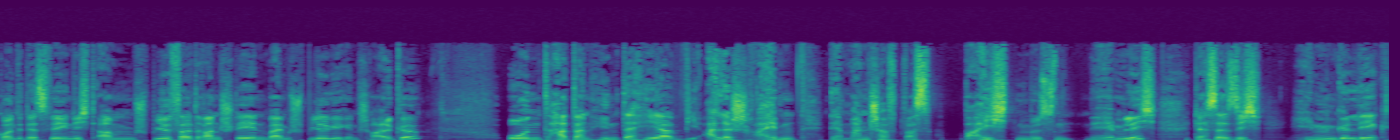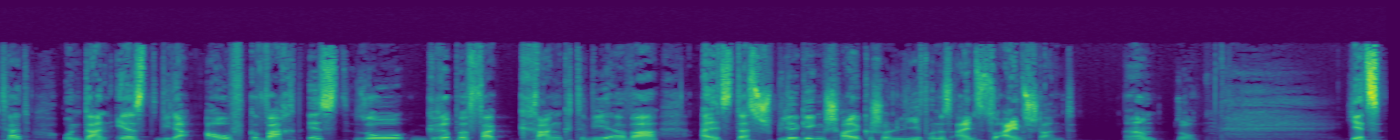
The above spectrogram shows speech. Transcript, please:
konnte deswegen nicht am Spielfeld dran stehen beim Spiel gegen Schalke und hat dann hinterher, wie alle schreiben, der Mannschaft was beichten müssen, nämlich, dass er sich hingelegt hat und dann erst wieder aufgewacht ist, so grippeverkrankt wie er war, als das Spiel gegen Schalke schon lief und es 1 zu 1 stand. Ja, so. Jetzt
